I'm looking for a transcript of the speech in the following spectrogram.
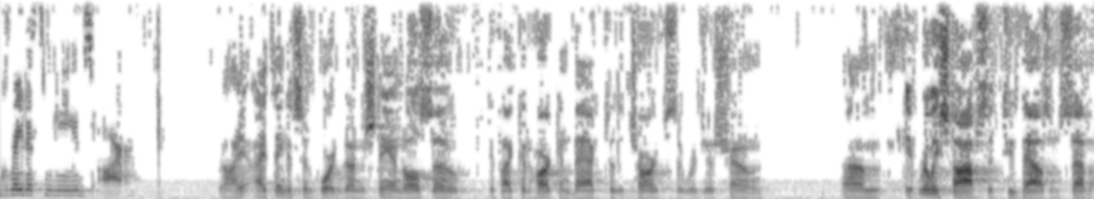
greatest needs are. I, I think it's important to understand also, if I could harken back to the charts that were just shown, um, it really stops at 2007.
